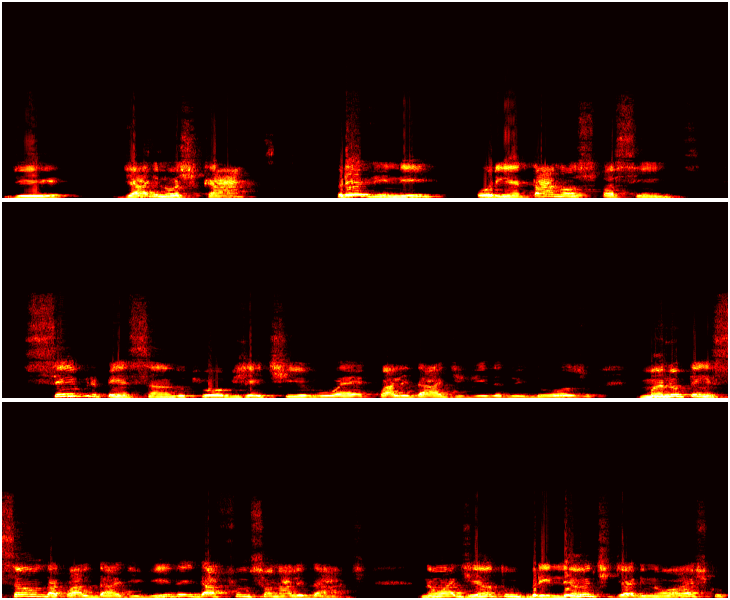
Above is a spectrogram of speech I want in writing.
de diagnosticar, prevenir, orientar nossos pacientes. Sempre pensando que o objetivo é qualidade de vida do idoso, manutenção da qualidade de vida e da funcionalidade. Não adianta um brilhante diagnóstico,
